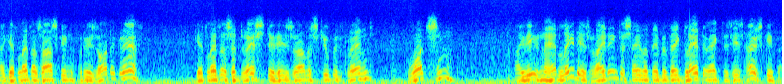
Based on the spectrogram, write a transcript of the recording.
I get letters asking for his autograph, get letters addressed to his rather stupid friend, Watson. I've even had ladies writing to say that they'd be very glad to act as his housekeeper.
